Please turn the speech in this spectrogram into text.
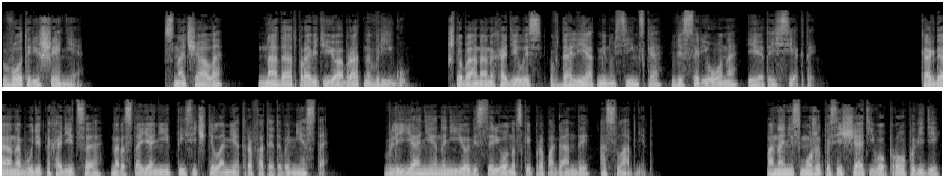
Вот и решение. Сначала надо отправить ее обратно в Ригу, чтобы она находилась вдали от Минусинска, Виссариона и этой секты. Когда она будет находиться на расстоянии тысяч километров от этого места, влияние на нее виссарионовской пропаганды ослабнет. Она не сможет посещать его проповеди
